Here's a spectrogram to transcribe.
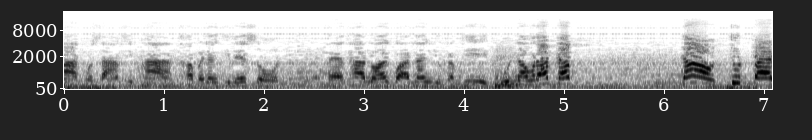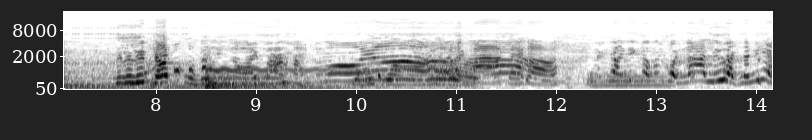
มากกว่า 35 เข้าไปนั่งที่เลสโซน แต่ถ้าน้อยกว่านั่งอยู่กับที่คุณนวรัตน์ครับ 9.8 มิลลิลิตรครับโอ้โหน้อยมากน้อยกว่าน้อยมากเลยค่ะทั้งที่เขาเป็นคนหน้าเลือดนะเนี่ย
